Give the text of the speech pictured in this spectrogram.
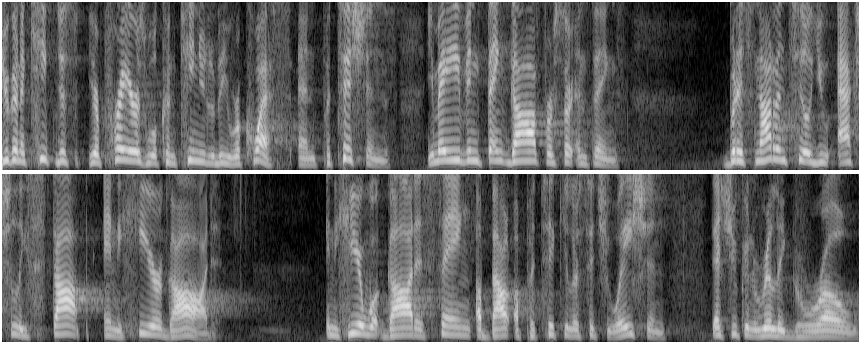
you're going to keep just, your prayers will continue to be requests and petitions. You may even thank God for certain things. But it's not until you actually stop and hear God and hear what God is saying about a particular situation that you can really grow.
